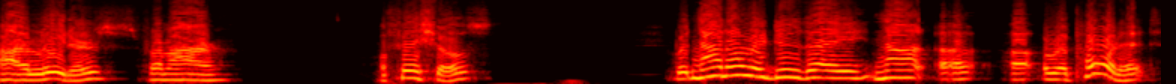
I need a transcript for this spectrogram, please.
our leaders, from our officials. But not only do they not uh, uh, report it,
